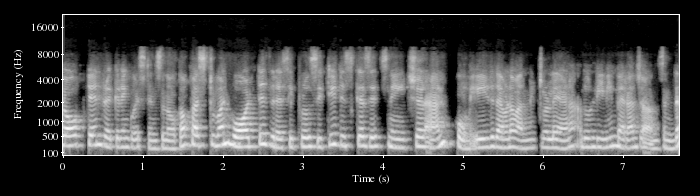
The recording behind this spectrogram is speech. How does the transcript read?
ടോപ്പ് ടെൻ റെക്കറിംഗ് ക്വസ്റ്റ്യൻസ് നോക്കാം. First one what is reciprocity discuss its nature and ഹോം ഏഴ് തവണ വന്നിട്ടുള്ളതാണ് അതുകൊണ്ട് ഇനിയും വരാൻ ചാൻസ് ഉണ്ട്.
